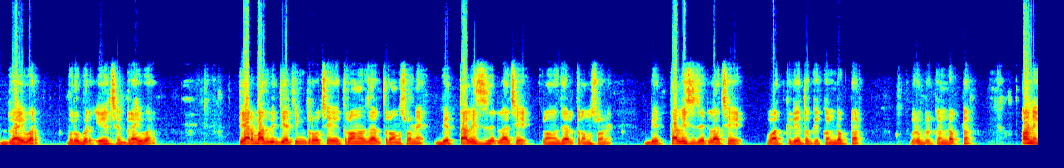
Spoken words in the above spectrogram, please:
ડ્રાઈવર બરોબર? એ છે ડ્રાઈવર ત્યારબાદ વિદ્યાર્થી મિત્રો છે ત્રણ હજાર ત્રણસો ને બેતાલીસ જેટલા છે ત્રણ હજાર ત્રણસો બેતાલીસ જેટલા છે. વાત કરીએ તો કે કંડક્ટર બરોબર? કંડક્ટર અને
